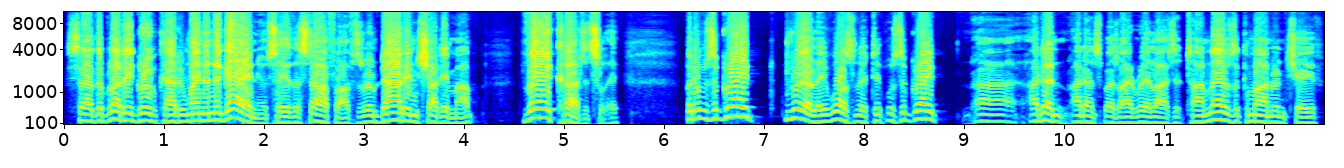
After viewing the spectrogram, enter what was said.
So the bloody group captain went in again, you see, the staff officer, and Dowding shut him up, very courteously. But it was a great, really, wasn't it? It was a great, uh, I don't I don't suppose I realised at the time, there was the commander-in-chief.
